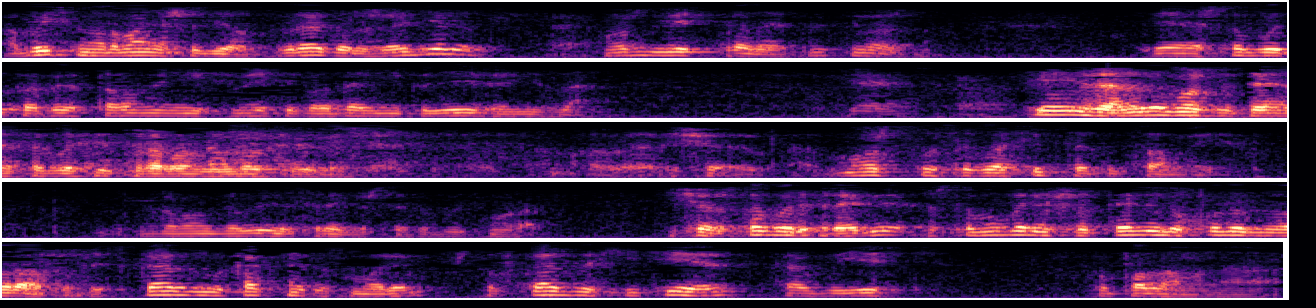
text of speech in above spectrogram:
Обычно нормально что делать? Собирают урожай, делят, можно вместе продать, но это не важно. Э, Что будет, как стороны них вместе продали, не поделили, я не знаю. я не знаю, ну, может быть, я согласиться Роман. Еще, может, кто согласится, этот самый. Роман Галилович Рэби, что это будет Мурат. Еще раз, что говорит Рэби? Что мы говорим, что Тевилю худом Мурату. То есть в каждом, как на это смотрим, что в каждой хите как бы есть пополам на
